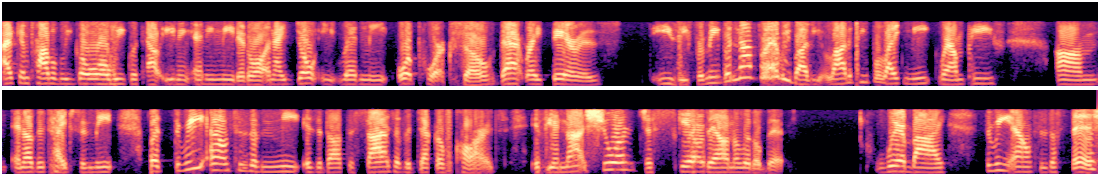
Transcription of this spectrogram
I can probably go all week without eating any meat at all, and I don't eat red meat or pork. So that right there is easy for me, but not for everybody. A lot of people like meat, ground beef, um, and other types of meat. But three ounces of meat is about the size of a deck of cards. If you're not sure, just scale down a little bit. Whereby three ounces of fish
